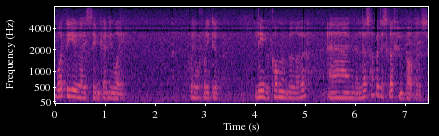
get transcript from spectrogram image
what do you guys think anyway? Feel free to leave a comment below and let's have a discussion about this.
